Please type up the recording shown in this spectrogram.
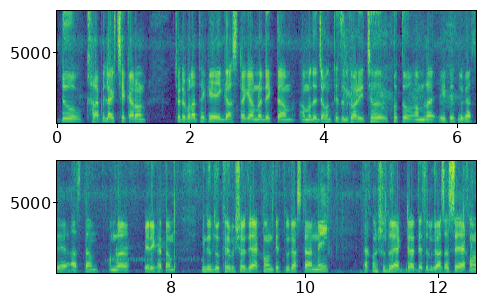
একটু খারাপই লাগছে, কারণ ছোটোবেলা থেকে এই গাছটাকে আমরা দেখতাম, আমাদের যখন তেঁতুল খাওয়ার ইচ্ছে হতো, আমরা এই তেঁতুল গাছে আসতাম, আমরা পেরে খেতাম। কিন্তু দুঃখের বিষয় যে এখন তেঁতুল গাছটা নেই, এখন শুধু একটা তেঁতুল গাছ আছে, এখন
